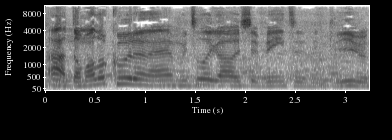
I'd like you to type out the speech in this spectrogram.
Ah, tá uma loucura, né? Muito legal esse evento, incrível.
